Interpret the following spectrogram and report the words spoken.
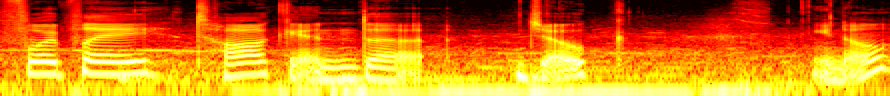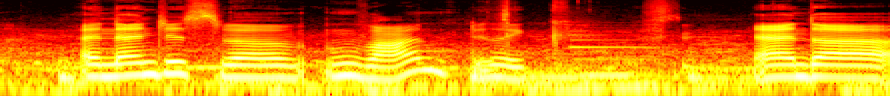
foreplay, talk, and uh, joke, you know, and then just uh, move on. Like, and uh,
